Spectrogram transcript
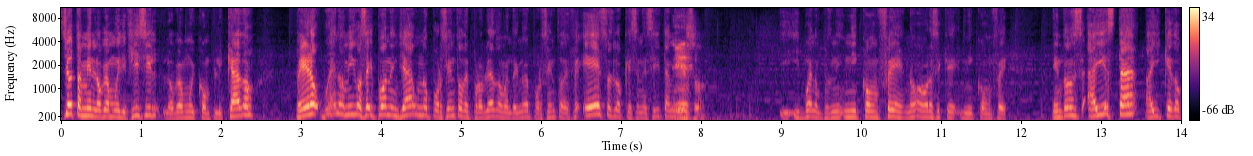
Yo también lo veo muy difícil, lo veo muy complicado. Pero bueno, amigos, ahí ponen ya 1% de probabilidad, 99% de fe. Eso es lo que se necesita, amigos. Eso. Y, y bueno, pues ni, ni, con fe, ¿no? Ahora sí que ni con fe. Entonces, ahí está, ahí quedó,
